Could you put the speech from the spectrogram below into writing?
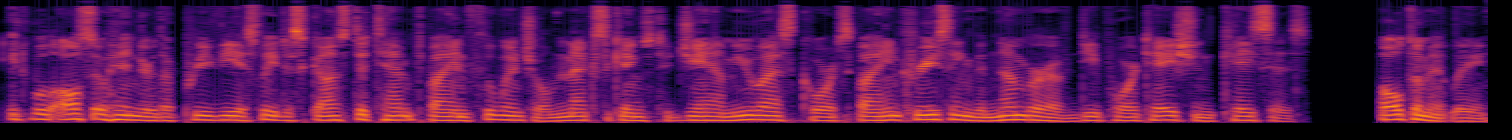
It will also hinder the previously discussed attempt by influential Mexicans to jam U.S. courts by increasing the number of deportation cases. Ultimately,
